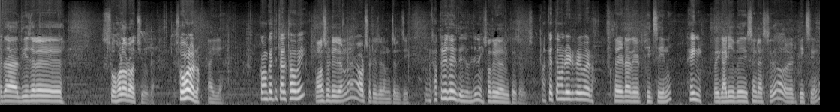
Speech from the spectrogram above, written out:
ଏଇଟା ଦୁଇ ହଜାର ଷୋହଳର ଅଛି ଗୋଟେ ଷୋହଳର ଆଜ୍ଞା କ'ଣ କେତେ ଚାଲିଥିବ ଭାଇ ପଞ୍ଚଷଠି ହଜାର ନା ଅଠଷଠି ହଜାର ଏମିତି ଚାଲିଛି ସତୁରି ହଜାର ଭିତରେ ଚାଲିଛି ନାଇଁ ସତୁରି ହଜାର ଭିତରେ ଚାଲିଛି ଆଉ କେତେ କ'ଣ ରେଟ୍ ରହିବାର ସାର୍ ଏଇଟା ରେଟ୍ ଫିକ୍ସ ହେଇନି ହେଇନି ଭାଇ ଗାଡ଼ି ଏବେ ରିସେଣ୍ଟ ଆସିଛି ତ ରେଟ୍ ଫିକ୍ସ ହେଇନି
